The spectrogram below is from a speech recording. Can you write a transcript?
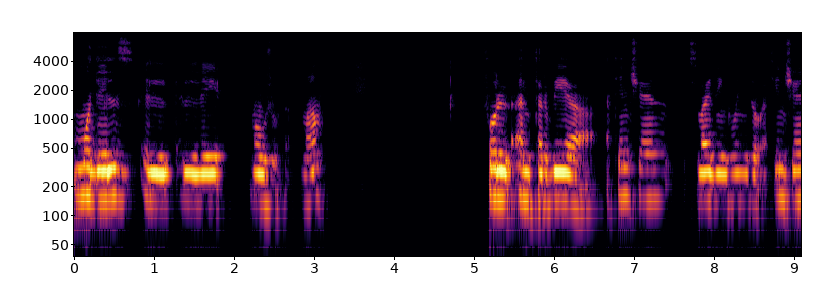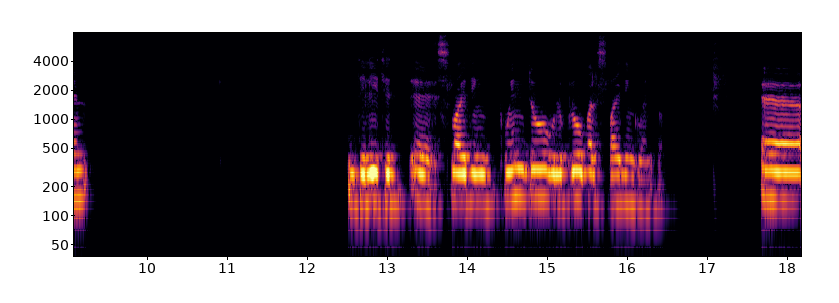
موديلز اللي موجودة تمام؟ full and تربيع window attention deleted uh, sliding window والglobal sliding window. uh,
